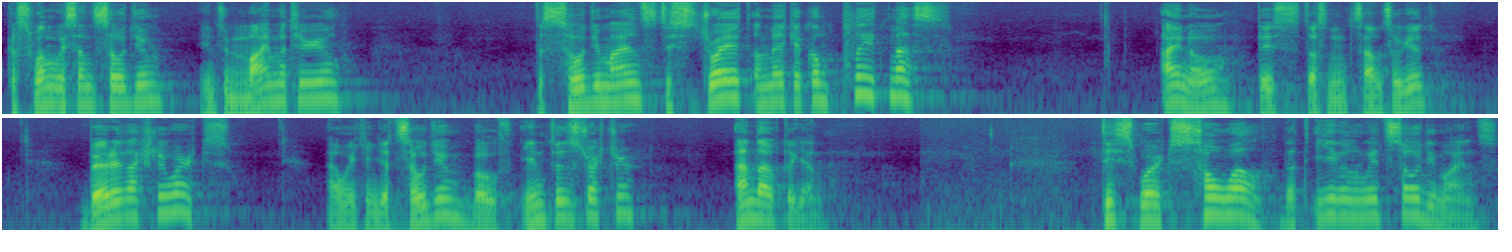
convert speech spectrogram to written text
Because when we send sodium into my material, the sodium ions destroy it and make a complete mess. I know this doesn't sound so good, but it actually works. And we can get sodium both into the structure and out again. This works so well that even with sodium ions,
